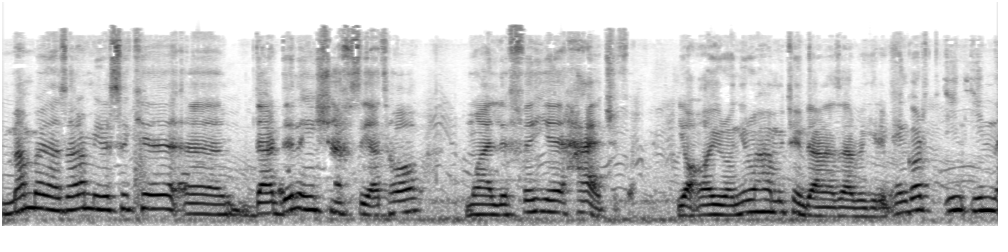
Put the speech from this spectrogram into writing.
من به نظرم می‌رسه که در دل این شخصیت ها معلفه حجو یا آیرونی رو هم می‌تونیم در نظر بگیریم. انگار این این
